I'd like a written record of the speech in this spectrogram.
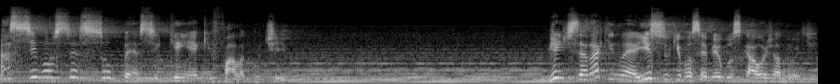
Ah, se você soubesse quem é que fala contigo. Gente, será que não é isso que você veio buscar hoje à noite?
